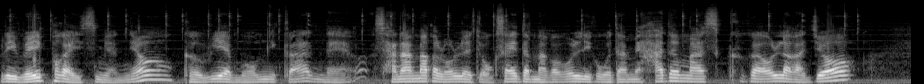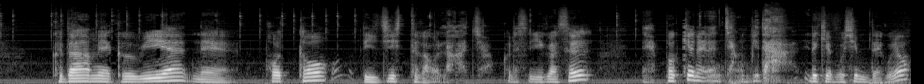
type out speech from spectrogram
우리 웨이퍼가 있으면요. 그 위에 뭡니까? 네. 산화막을 올려줘. 옥사이드 막을 올리고 그 다음에 하드 마스크가 올라가죠. 그 다음에 그 위에 네. 포토 리지스트가 올라가죠. 그래서 이것을 네, 벗겨내는 장비다. 이렇게 보시면 되고요.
